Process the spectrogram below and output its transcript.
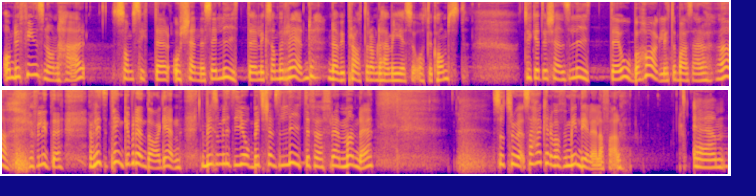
om det finns någon här som sitter och känner sig lite liksom rädd när vi pratar om det här med Jesu återkomst. Tycker att det känns lite obehagligt och bara så här, ah, jag, vill inte, jag vill inte tänka på den dagen. Det blir som lite jobbigt, känns lite för främmande. Så, tror jag, så här kan det vara för min del i alla fall. Ehm,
